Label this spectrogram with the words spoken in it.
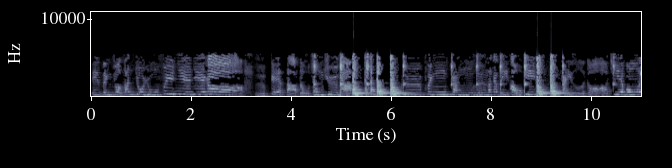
人家人家岳飞年年个，是该大都冲去啊！军兵更是那个在后边，该是个接风雷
